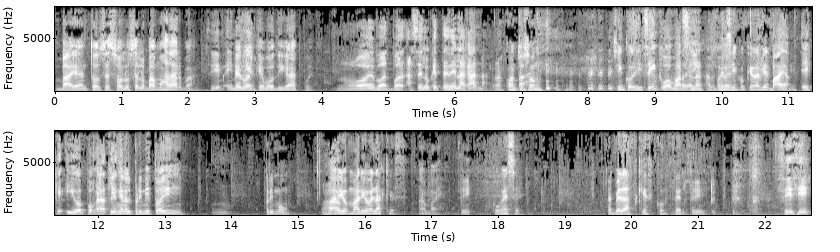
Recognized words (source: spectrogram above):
Vaya, entonces solo se los vamos a dar, va. Sí, Pero al que vos digas, pues. No, hacer lo que te dé la gana, Rafa. ¿Cuántos son? Cinco, dice. Cinco vamos a regalar. Ah, pues el cinco queda abierto. Vaya, es que y yo ponga ¿A quién era el primito ahí? Primo. Mario, Mario Velázquez, Ah, vaya. Sí. con ese. El Velázquez con Z. Sí. Sí, sí.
